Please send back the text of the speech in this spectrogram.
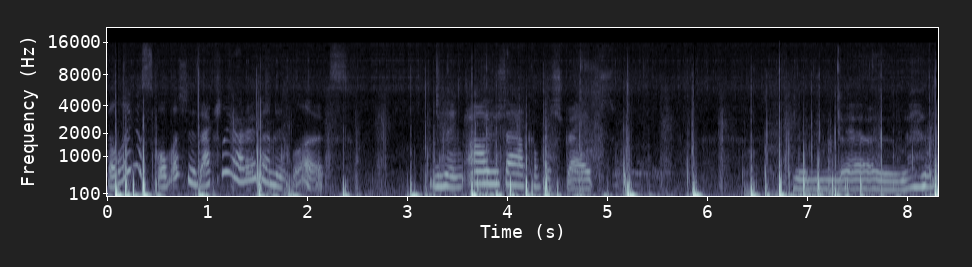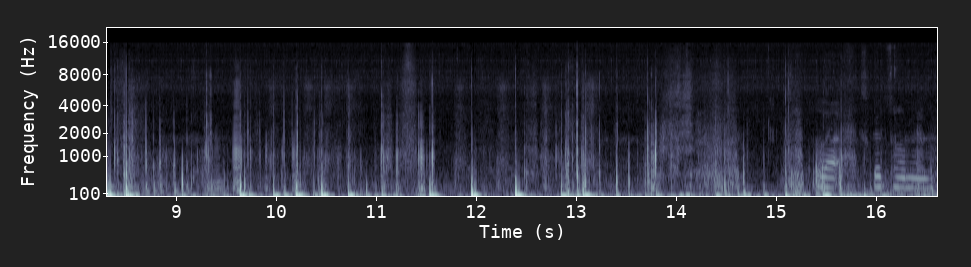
A school bus is actually harder than it looks. You think, oh, just add a couple stripes. No. Let's get some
